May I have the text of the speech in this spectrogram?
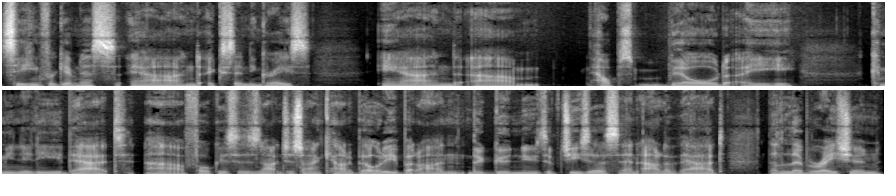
seeking forgiveness and extending grace, and um, helps build a community that uh, focuses not just on accountability, but on the good news of Jesus, and out of that, the liberation,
